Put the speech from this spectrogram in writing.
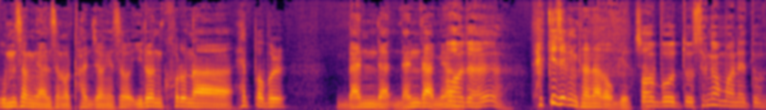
음성 양성을 판정해서 이런 코로나 해법을 낸다, 낸다면 어, 네. 획기적인 변화가 오겠죠. 어, 뭐또 생각만 해도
